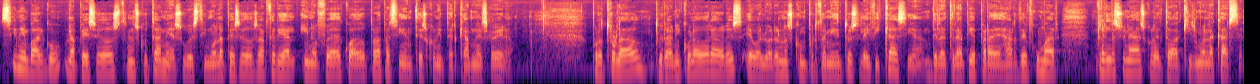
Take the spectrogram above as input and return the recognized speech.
Sin embargo, la PCO2 transcutánea subestimó la PCO2 arterial y no fue adecuado para pacientes con hipercapnia severa. Por otro lado, Turán y colaboradores evaluaron los comportamientos y la eficacia de la terapia para dejar de fumar relacionadas con el tabaquismo en la cárcel.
